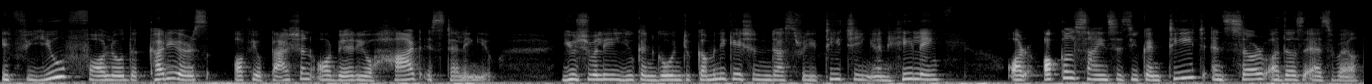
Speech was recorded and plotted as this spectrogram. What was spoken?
if you follow the careers of your passion or where your heart is telling you. Usually you can go into communication industry teaching and healing or occult sciences you can teach and serve others as well.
